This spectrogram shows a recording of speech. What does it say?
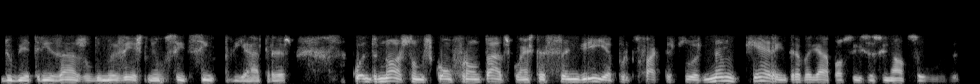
do Beatriz Ângelo de uma vez tinham sido cinco pediatras, quando nós somos confrontados com esta sangria, porque de facto as pessoas não querem trabalhar para o Serviço Nacional de Saúde,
